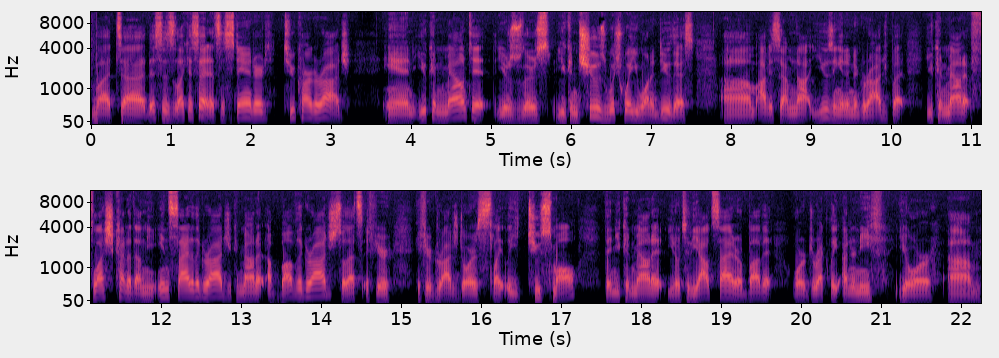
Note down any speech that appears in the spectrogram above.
But uh, this is, like I said, it's a standard two-car garage and you can mount it. There's, there's, you can choose which way you want to do this. Um, obviously, I'm not using it in a garage, but you can mount it flush kind of on the inside of the garage. You can mount it above the garage. So that's if your if your garage door is slightly too small, then you can mount it, you know, to the outside or above it, or directly underneath your. Um,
